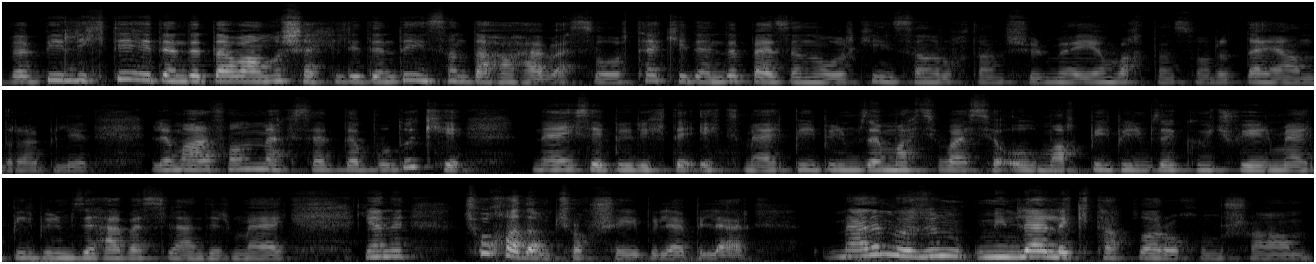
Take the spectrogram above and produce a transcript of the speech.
Və birlikdə edəndə, davamlı şəkildə edəndə insan daha həvəsli olur. Tək edəndə bəzən olur ki, insan ruhdan düşür, müəyyən vaxtdan sonra dayandıra bilir. Elə marafonun məqsədi də budur ki, nə isə birlikdə etmək, bir-birimizə motivasiya olmaq, bir-birimizə güc vermək, bir-birimizi həvəsləndirmək. Yəni çox adam çox şey bilə bilər. Mənim özüm minlərlə kitablar oxumuşam,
